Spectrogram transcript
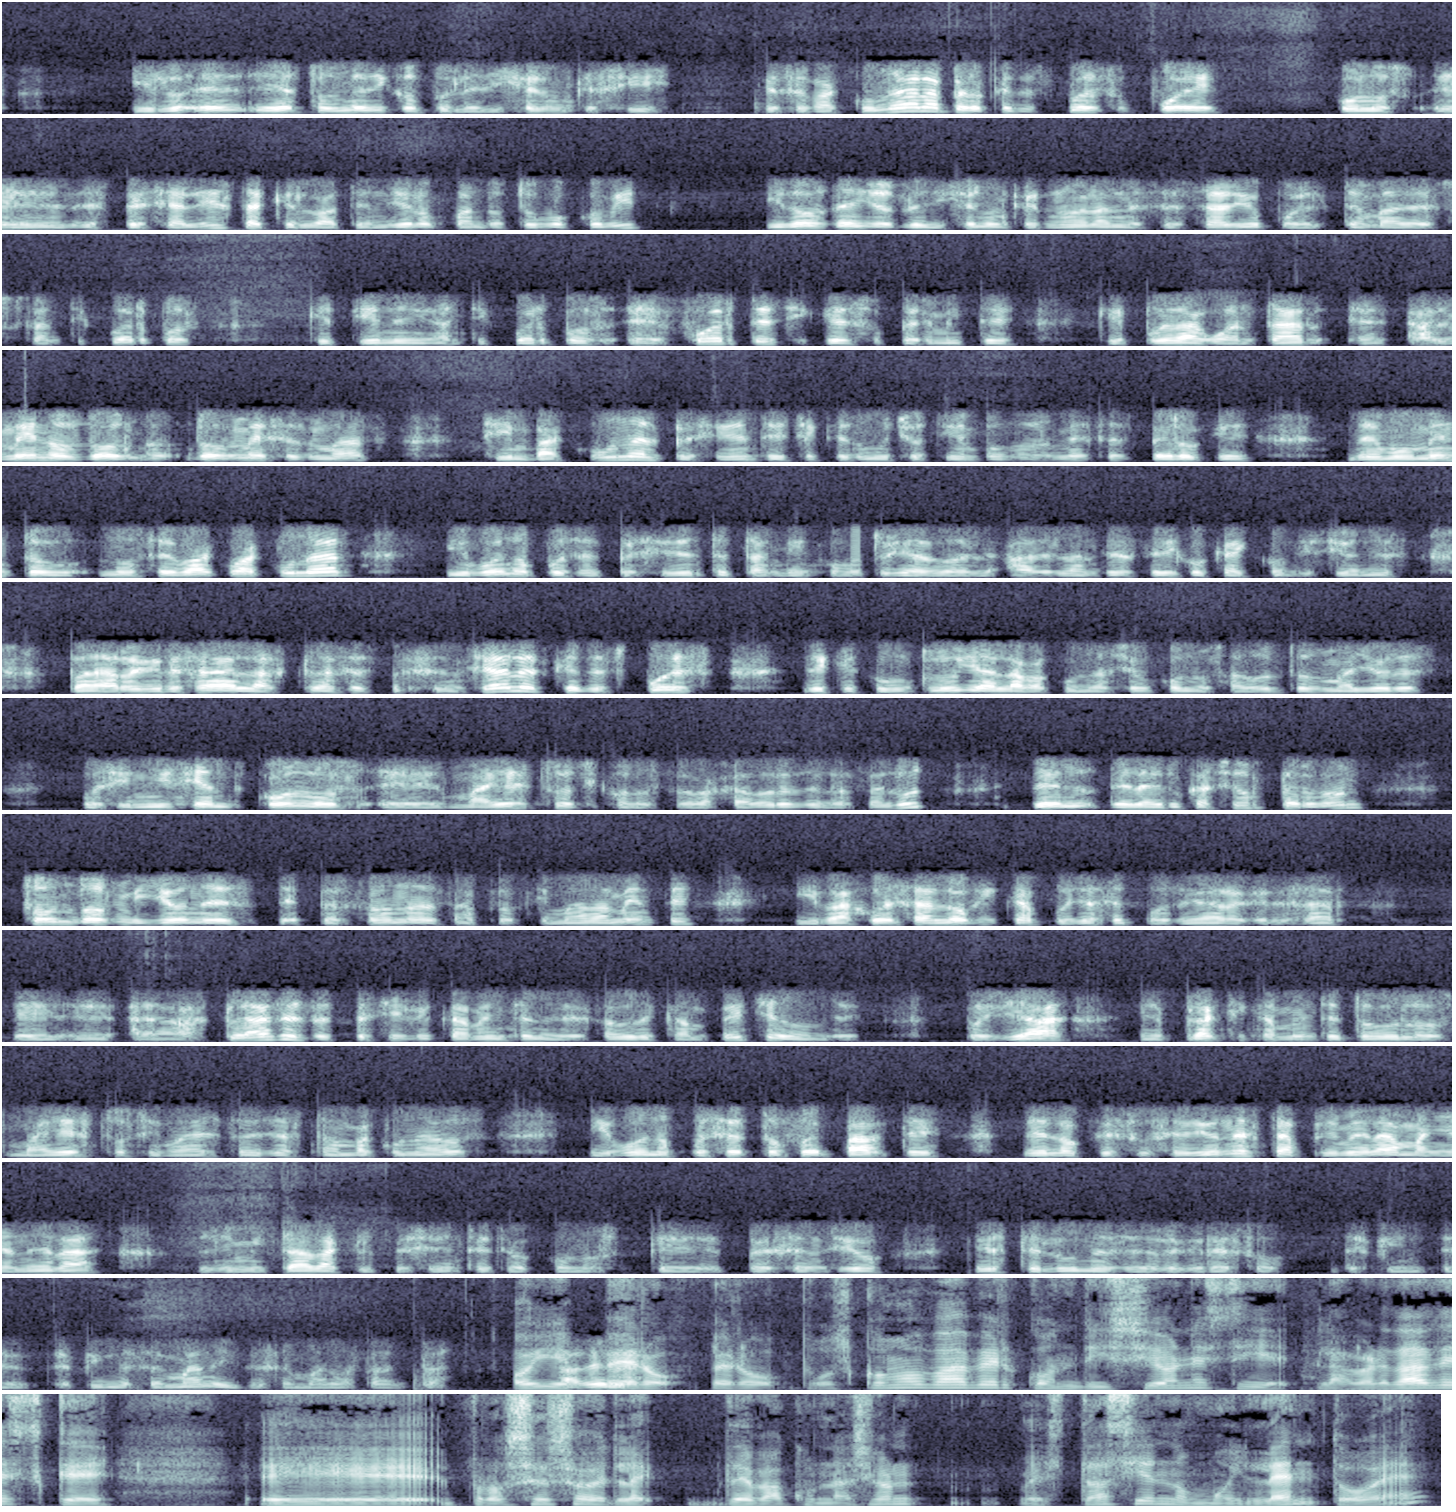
y, eh, estos médicos pues le dijeron que sí, que se vacunara, pero que después fue con los eh, especialistas que lo atendieron cuando tuvo COVID y dos de ellos le dijeron que no era necesario por el tema de sus anticuerpos, que tiene anticuerpos eh, fuertes y que eso permite que pueda aguantar eh, al menos dos, dos meses más sin vacuna. El presidente dice que es mucho tiempo, dos meses, pero que de momento no se va a vacunar. Y bueno, pues el presidente también, como tú ya adelantaste, dijo que hay condiciones para regresar a las clases presenciales, que después de que concluya la vacunación con los adultos mayores, pues inician con los eh, maestros y con los trabajadores de la salud, de, de la educación, perdón, son dos millones de personas aproximadamente y bajo esa lógica pues ya se podría regresar eh, eh, a clases específicamente en el estado de Campeche donde pues ya eh, prácticamente todos los maestros y maestras ya están vacunados. Y bueno pues esto fue parte de lo que sucedió en esta primera mañanera limitada que el presidente dio que presenció este lunes de regreso de fin de, fin de semana y de Semana Santa. Oye, pero pero pues cómo va a haber condiciones y la verdad es que eh, el proceso de, de, vacunación está siendo muy lento, ¿eh?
